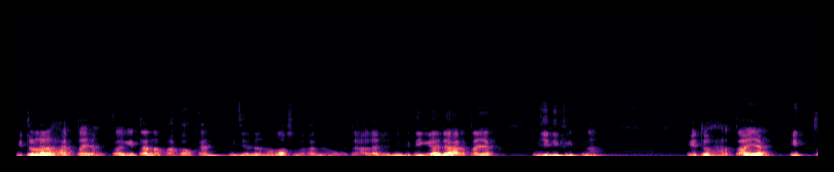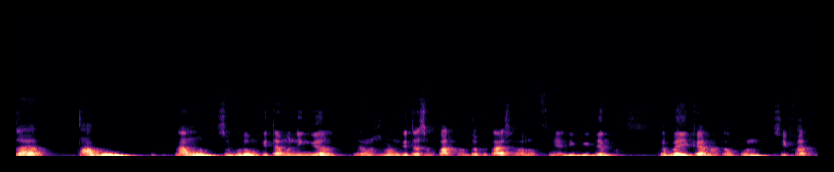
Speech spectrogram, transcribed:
Itu adalah harta yang kita nafkahkan di jalan Allah Subhanahu wa taala. Dan yang ketiga ada harta yang menjadi fitnah. yaitu harta yang kita tabung namun sebelum kita meninggal dan sebelum kita sempat untuk tasarrufnya di bidang kebaikan ataupun sifat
